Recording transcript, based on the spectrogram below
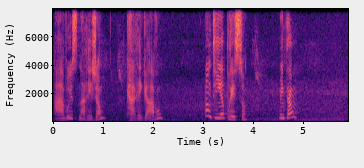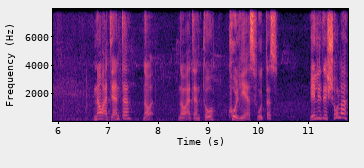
árvores na região carregavam, não tinha preço. Então, não adianta, não, não adiantou colher as frutas, ele deixou lá.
